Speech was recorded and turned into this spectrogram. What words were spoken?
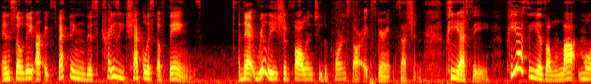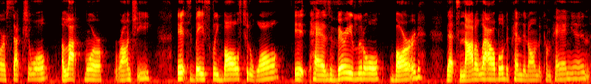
And so they are expecting this crazy checklist of things that really should fall into the porn star experience session. PSE. PSE is a lot more sexual, a lot more raunchy. It's basically balls to the wall. It has very little bard that's not allowable depending on the companion.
